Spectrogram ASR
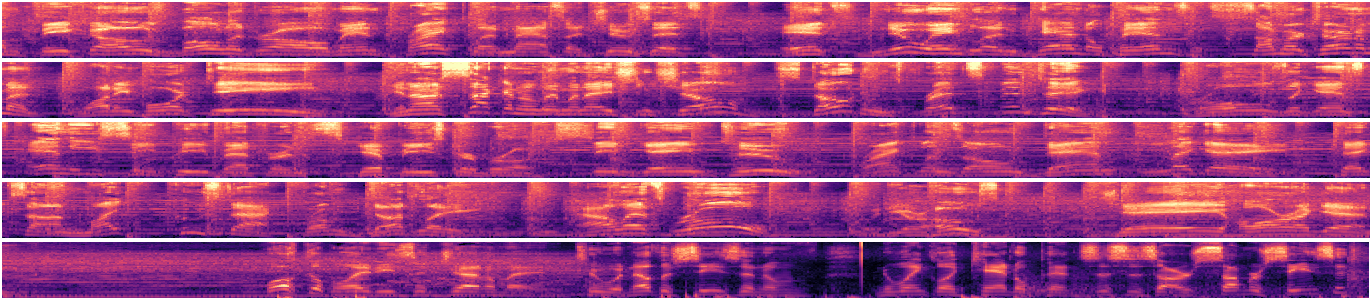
From Ficco's in Franklin, Massachusetts, it's New England Candlepins Summer Tournament 2014. In our second elimination show, Stoughton's Fred Spintig rolls against NECP veteran Skip Easterbrooks. Team Game 2, Franklin's own Dan Legge takes on Mike Kustak from Dudley. Now let's roll with your host, Jay Horrigan. Welcome, ladies and gentlemen, to another season of New England Candlepins. This is our summer season,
